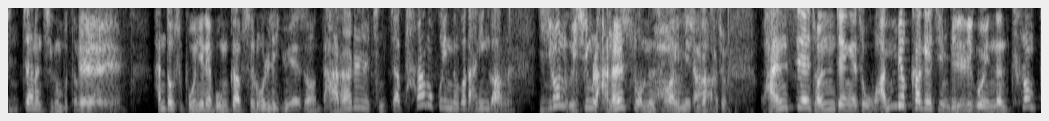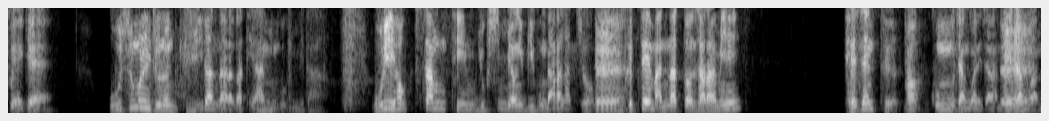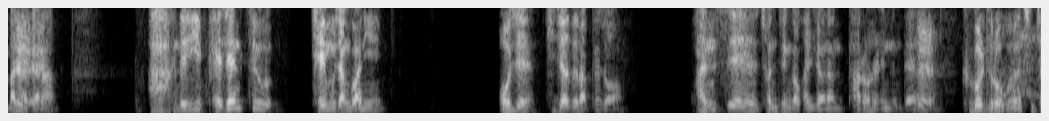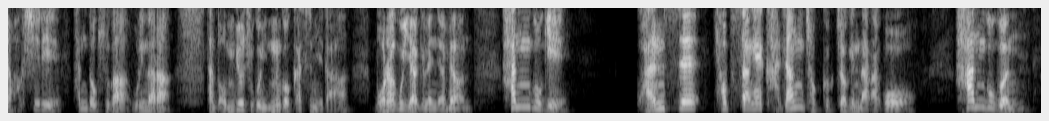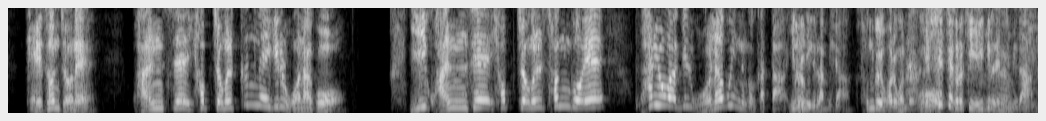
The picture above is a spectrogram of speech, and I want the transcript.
진짜는 지금부터입니다. 네. 한덕수 본인의 몸값을 올리기 위해서 나라를 진짜 팔아먹고 있는 것 아닌가? 이런 의심을 안 할 수 없는 상황입니다. 심각하죠. 관세 전쟁에서 완벽하게 지금 밀리고 있는 트럼프에게 웃음을 주는 유일한 나라가 대한민국입니다. 우리 협상팀 60명이 미국 날아갔죠. 네. 그때 만났던 사람이 베센트 아, 국무장관이잖아. 네, 대장관 만났잖아. 아, 근데 이 베센트 재무장관이 어제 기자들 앞에서 관세 전쟁과 관련한 발언을 했는데 네. 그걸 들어보면 진짜 확실히 한덕수가 우리나라 다 넘겨주고 있는 것 같습니다. 뭐라고 이야기를 했냐면 한국이 관세 협상에 가장 적극적인 나라고 한국은 대선 전에 관세 협정을 끝내기를 원하고 이 관세 협정을 선거에 활용하길 원하고 있는 것 같다. 이런 그렇게 얘기를 합니다. 선거에 활용한다고. 예, 실제 그렇게 얘기를 했습니다.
